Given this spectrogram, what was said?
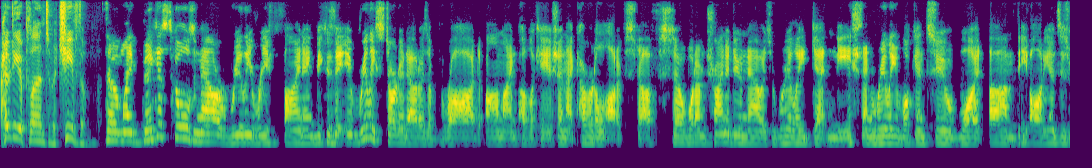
how do you plan to achieve them? So my biggest goals now are really refining because it, really started out as a broad online publication that covered a lot of stuff. So what I'm trying to do now is really get niche and really look into what um, the audience is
